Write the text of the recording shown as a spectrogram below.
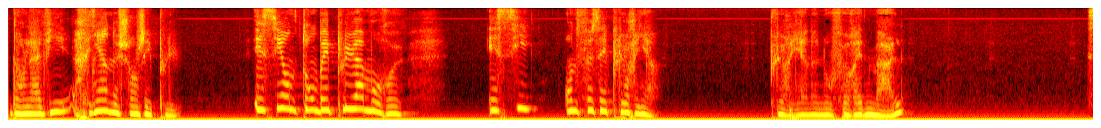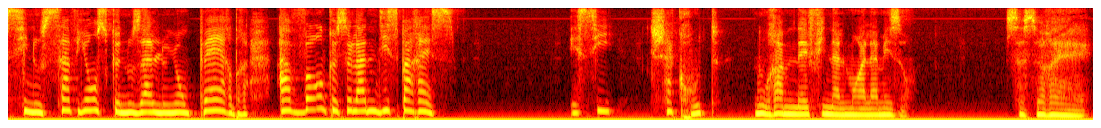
dans la vie, rien ne changeait plus? Et si on ne tombait plus amoureux? Et si on ne faisait plus rien? Plus rien ne nous ferait de mal Si nous savions ce que nous allions perdre avant que cela ne disparaisse Et si chaque route nous ramenait finalement à la maison Ce serait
